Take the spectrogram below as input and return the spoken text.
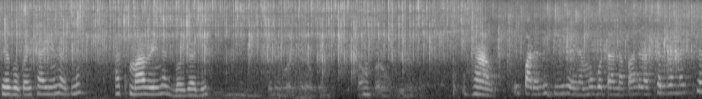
ભેગું કંઈ થાય એને જ ને? હાથમાં આવે એને જ બહુ જાજુ. હા ઉપાડે લીધી છે એના મોગોટાના પાંદડા ફેરવા નાખશે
